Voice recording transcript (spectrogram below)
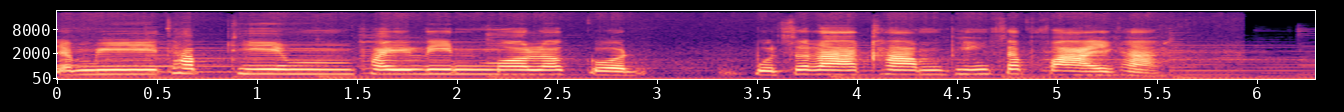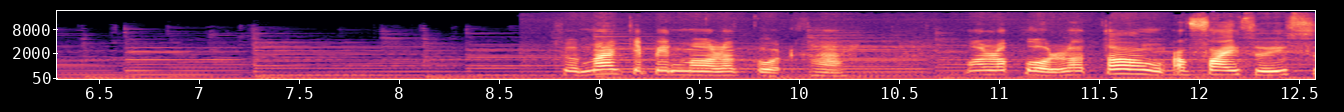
จะมีทับทิมไพลินมรกตบุษราคำพิงซับไฟค่ะ ส่วนมากจะเป็นมรกตค่ะ มรกตเราต้องเอาไฟส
